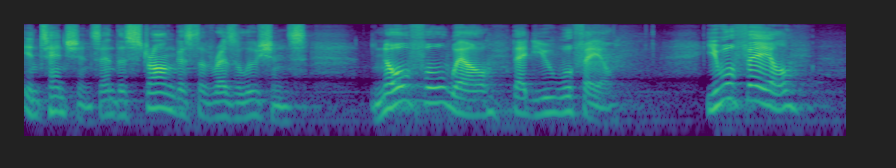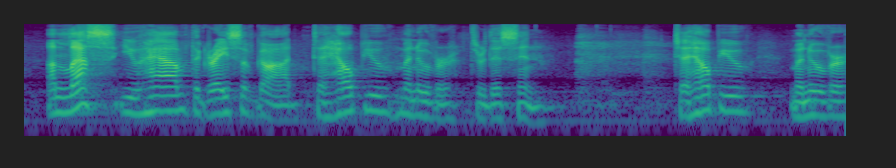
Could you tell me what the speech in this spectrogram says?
intentions and the strongest of resolutions, know full well that you will fail. You will fail unless you have the grace of God to help you maneuver through this sin, to help you maneuver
